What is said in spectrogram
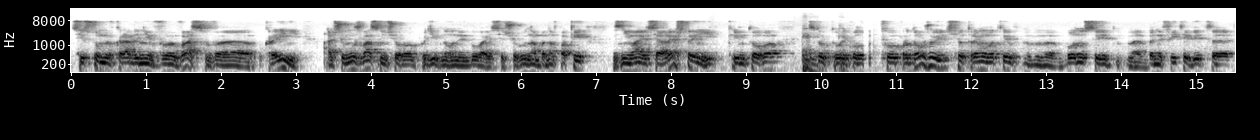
ці суми вкрадені в вас в е, Україні. А чому ж у вас нічого подібного не відбувається? Чому нам навпаки знімаються арешти, і крім того, структури Коломойського продовжують отримувати бонуси, бенефіти від е,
